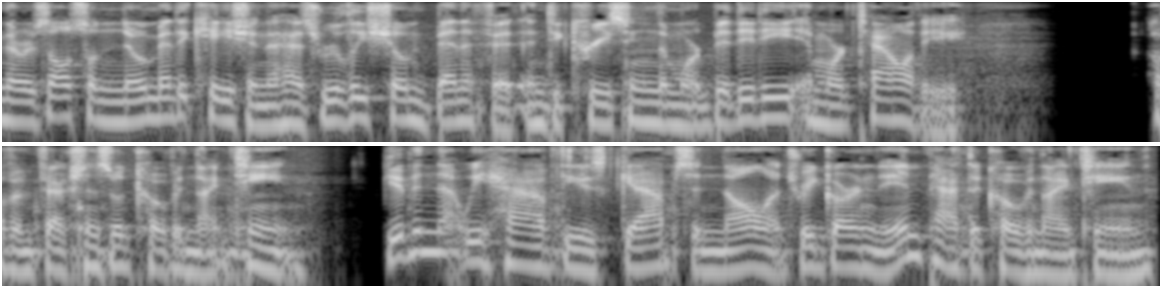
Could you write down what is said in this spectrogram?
and there is also no medication that has really shown benefit in decreasing the morbidity and mortality of infections with COVID 19. Given that we have these gaps in knowledge regarding the impact of COVID 19,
